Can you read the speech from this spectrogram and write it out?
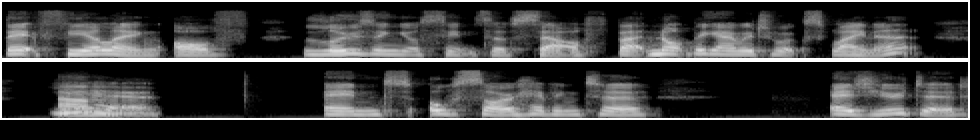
that feeling of losing your sense of self, but not being able to explain it. Um, yeah. And also having to, as you did,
